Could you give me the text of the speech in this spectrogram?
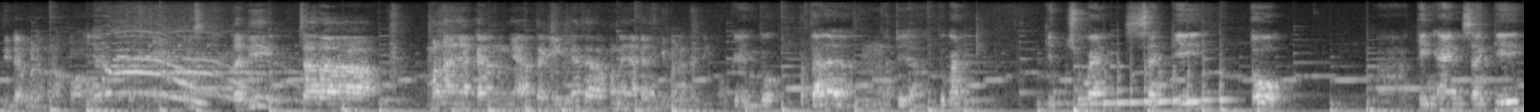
tidak boleh merokok. ya Oke. Terus tadi cara menanyakannya, taggingnya cara menanyakannya gimana tadi? oke untuk pertanyaan Hmm. tadi ya itu kan kicueng seki to uh, king eng seki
